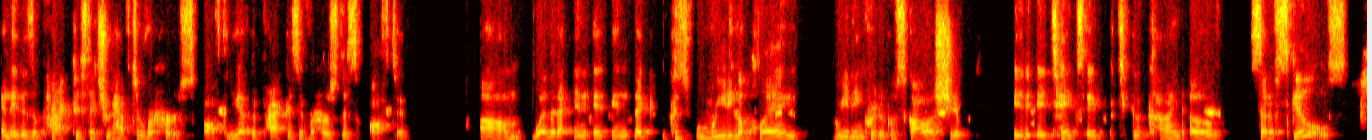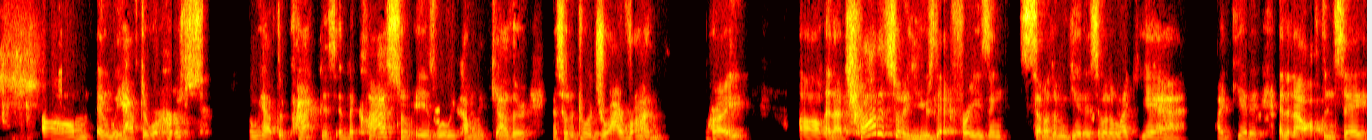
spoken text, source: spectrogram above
and it is a practice that you have to rehearse often. You have to practice and rehearse this often. Um, whether that in, in, in like because reading a play, reading critical scholarship, it, it takes a particular kind of set of skills, um, and we have to rehearse and we have to practice. And the classroom is where we come together and sort of do a dry run, right? Um, and I try to sort of use that phrasing. Some of them get it. Some of them like, yeah, I get it. And then I often say,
